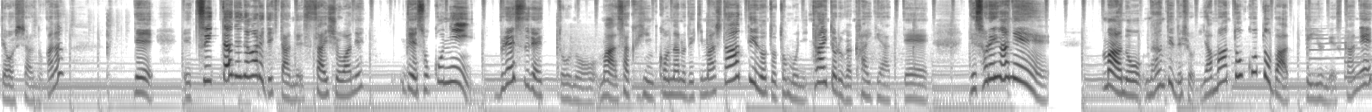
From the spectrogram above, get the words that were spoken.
ておっしゃるのかな？でえツイッターで流れてきたんです最初はね。でそこにブレスレットの、まあ、作品こんなのできましたっていうのとともにタイトルが書いてあってでそれがねまああの何て言うんでしょう。大和言葉っていうんですかね。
